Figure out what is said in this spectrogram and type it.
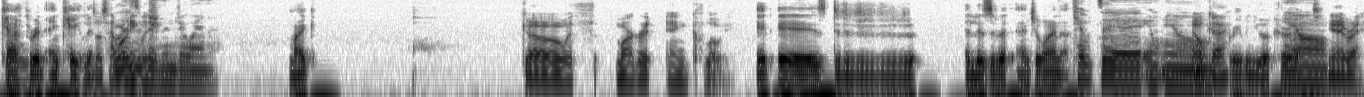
Catherine and Caitlin. does have more Elizabeth English. and Joanna. Mike, Go with Margaret and Chloe. it is Elizabeth and Joanna. Killed it. Ew, ew. Okay. Raven, you are correct. Yeah. Yeah, right.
